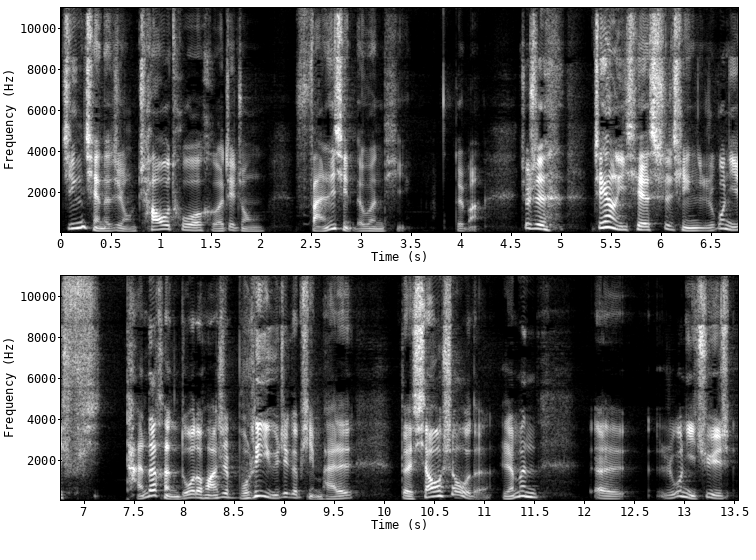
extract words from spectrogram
金钱的这种超脱和这种反省的问题，对吧？就是这样一些事情，如果你谈的很多的话，是不利于这个品牌的销售的。人们，呃，如果你去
